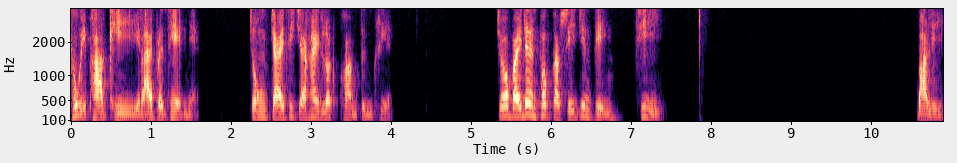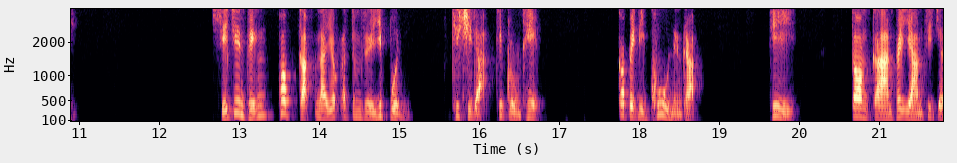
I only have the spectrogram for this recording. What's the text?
ทวิภาคีหลายประเทศเนี่ยจงใจที่จะให้ลดความตึงเครียด โจไบเดนพบกับสีจิ้นผิงที่บาหลีสีจิ้นผิงพบกับนายกรัฐมนตรีญี่ปุ่น คิชิดะที่กรุงเทพ ก็เป็นอีกคู่หนึ่งครับ ที่ต้องการพยายามที่จะ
